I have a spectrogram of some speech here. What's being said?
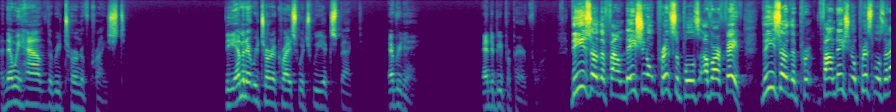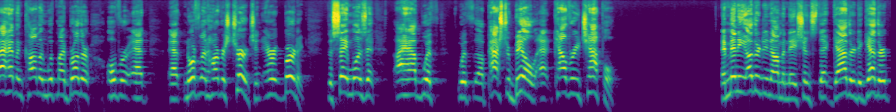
And then we have the return of Christ. The imminent return of Christ, which we expect every day and to be prepared for. These are the foundational principles of our faith. These are the pr- foundational principles that I have in common with my brother over at, at Northland Harvest Church and Eric Burdick. The same ones that I have with, with uh, Pastor Bill at Calvary Chapel and many other denominations that gather together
